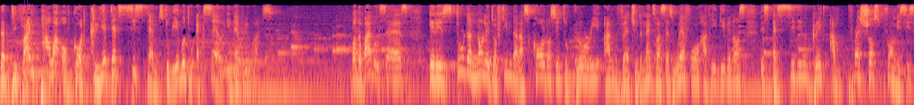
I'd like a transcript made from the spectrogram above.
The divine power of God created systems to be able to excel in every wise. But the Bible says it is through the knowledge of him that has called us into glory and virtue. The next verse says, Wherefore hath he given us this exceeding great and precious promises.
